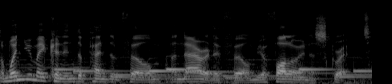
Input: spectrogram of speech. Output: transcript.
And when you make an independent film, a narrative film, you're following a script.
